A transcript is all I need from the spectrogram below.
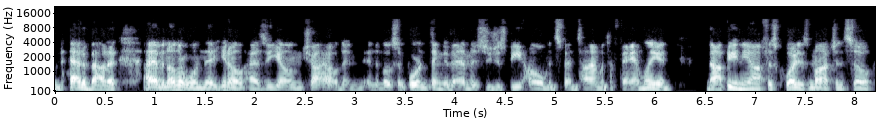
bad about it. I have another one that, you know, has a young child and, and the most important thing to them is to just be home and spend time with the family and not be in the office quite as much. And so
